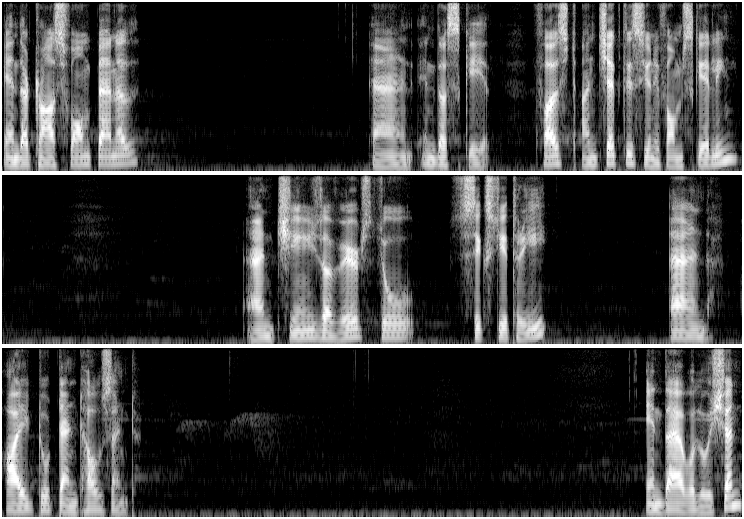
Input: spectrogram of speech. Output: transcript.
In the transform panel, and in the scale. First uncheck this uniform scaling and change the width to 63 and height to 10,000. In the evolution,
